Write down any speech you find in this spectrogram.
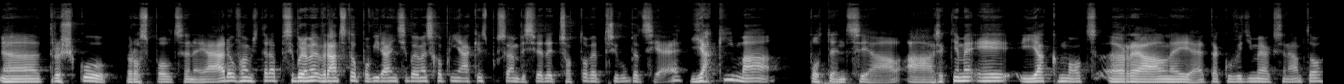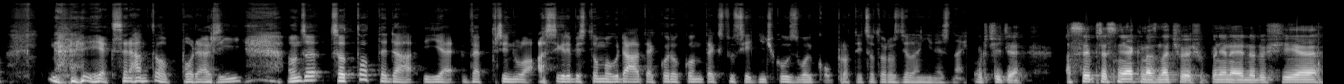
Uh, trošku rozpolcený. Já doufám, že teda si budeme v rámci toho povídání si budeme schopni nějakým způsobem vysvětlit, co to Web3 vůbec je, jaký má potenciál a řekněme i, jak moc reálné je, tak uvidíme, jak se nám to, jak se nám to podaří. Honzo, co to teda je Web 3.0? Asi kdybys to mohl dát jako do kontextu s jedničkou, s dvojkou, pro ty, co to rozdělení neznají. Určitě. Asi přesně jak naznačuješ, úplně nejjednodušší je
